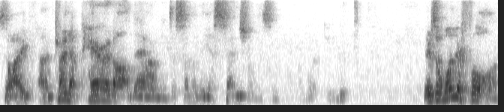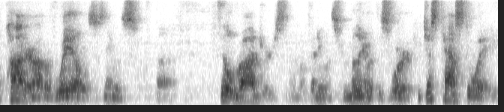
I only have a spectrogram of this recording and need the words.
so I, I'm trying to pare it all down into some of the essentials of what to do. There's a wonderful potter out of Wales. His name was uh, Phil Rogers. I don't know if anyone's familiar with his work. He just passed away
